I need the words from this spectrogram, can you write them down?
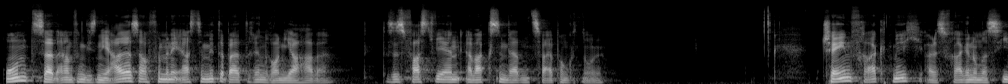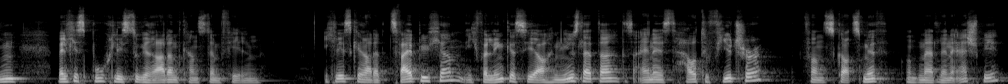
und seit Anfang dieses Jahres auch für meine erste Mitarbeiterin Ronja habe. Das ist fast wie ein Erwachsenwerden 2.0. Jane fragt mich als Frage Nummer 7, welches Buch liest du gerade und kannst du empfehlen? Ich lese gerade zwei Bücher, ich verlinke sie auch im Newsletter. Das eine ist How to Future von Scott Smith und Madeleine Ashby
